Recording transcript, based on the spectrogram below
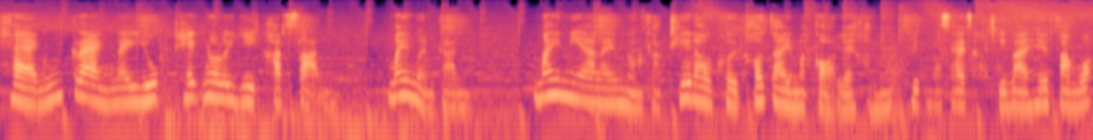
แข็งแกร่งในยุคเทคโนโลยีคัดสรรไม่เหมือนกัน ไม่มีอะไรเหมือนกับที่เราเคยเข้าใจมาก่อนเลยค่ะคือคลิปมาแซจะอธิบายให้ฟังว่า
